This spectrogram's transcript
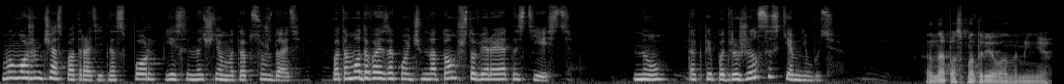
Мы можем час потратить на спор, если начнем это обсуждать. Потому давай закончим на том, что вероятность есть. Ну, так ты подружился с кем-нибудь? Она посмотрела на меня.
